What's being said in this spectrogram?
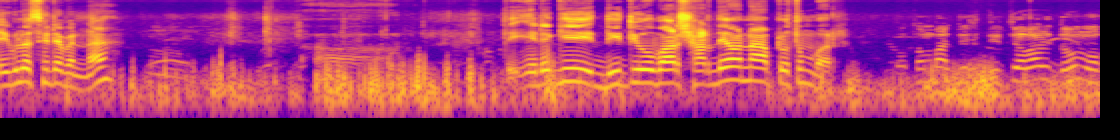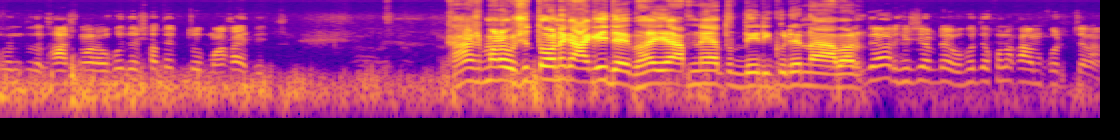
এইগুলো ছিটাবেন না? তো এটা কি দ্বিতীয়বার সার দেওয়া না প্রথমবার? প্রথমবার দ্বিতীয়বার ধুম ওখান ঘাস মারা ওষুধের সাথে একটু মাখায় দিচ্ছি। ঘাস মারা ওষুধ তো অনেক আগেই দেয় ভাই আপনি এত দেরি করে না আবার দেওয়ার ওষুধে কোনো কাম করছে না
